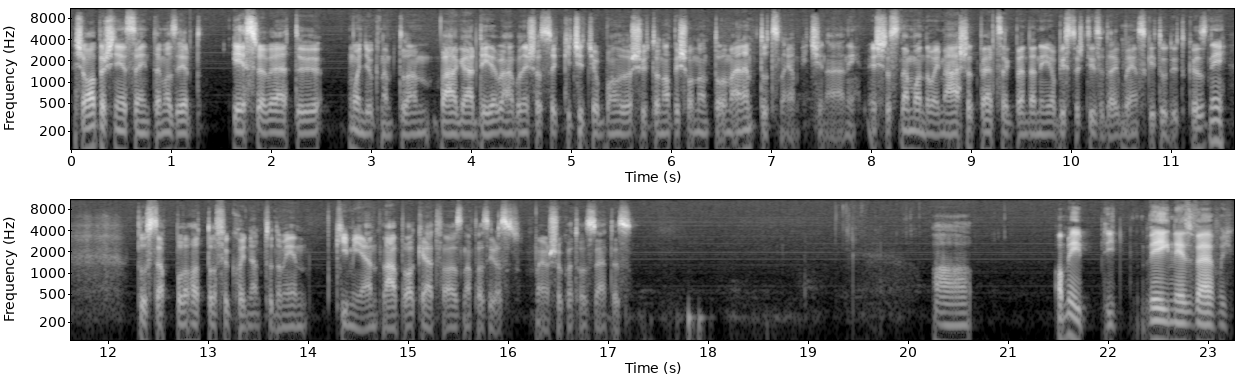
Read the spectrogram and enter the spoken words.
És Alpesnél szerintem azért észrevehető mondjuk nem tudom, Vágár délvában, és az, hogy kicsit jobban odasüt a nap, és onnantól már nem tudsz nagyon mit csinálni. És azt nem mondom, hogy másodpercekben, de néha biztos tizedekben ezt ki tud ütközni. Plusz attól függ, hogy nem tudom én ki milyen lábbal kelt fel aznap, azért az nagyon sokat hozzátesz. A, ami így végignézve, hogy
